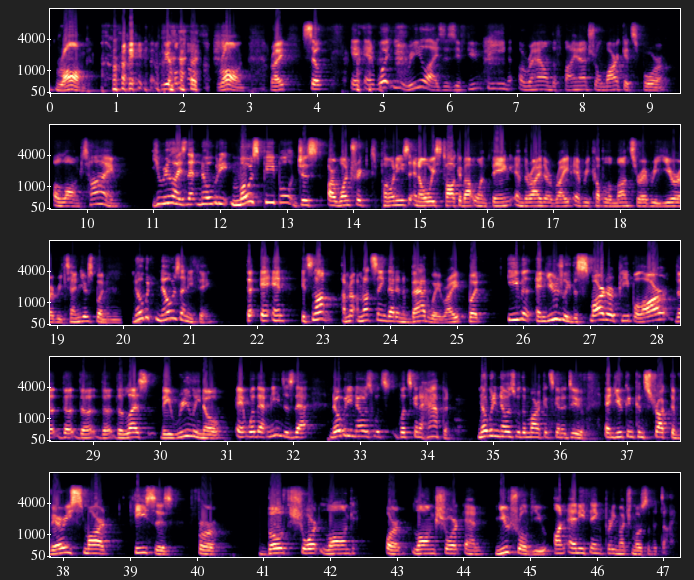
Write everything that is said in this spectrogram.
Wrong, right? we all know wrong, right? So and, and what you realize is if you've been around the financial markets for a long time, you realize that nobody, most people just are one trick ponies and always talk about one thing, and they're either right every couple of months or every year or every 10 years, but mm-hmm. nobody knows anything. That, and it's not I'm, not, I'm not saying that in a bad way, right? But even, and usually the smarter people are, the, the, the, the, the less they really know. And what that means is that nobody knows what's, what's going to happen. Nobody knows what the market's going to do. And you can construct a very smart thesis for both short, long, or long, short, and neutral view on anything pretty much most of the time.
